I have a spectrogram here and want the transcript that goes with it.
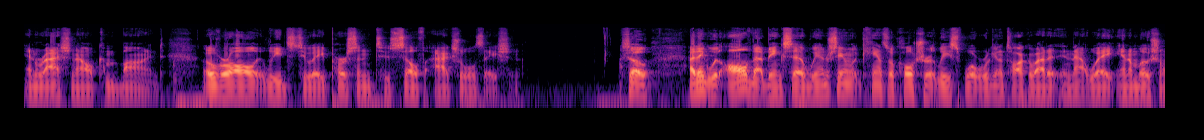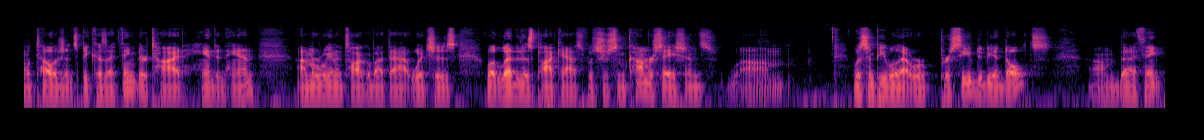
and rationale combined. Overall, it leads to a person to self-actualization. So I think with all of that being said, we understand what cancel culture, at least what we're going to talk about it in that way, and emotional intelligence, because I think they're tied hand in hand. Um, and we're going to talk about that, which is what led to this podcast, which are some conversations um, with some people that were perceived to be adults um, that I think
